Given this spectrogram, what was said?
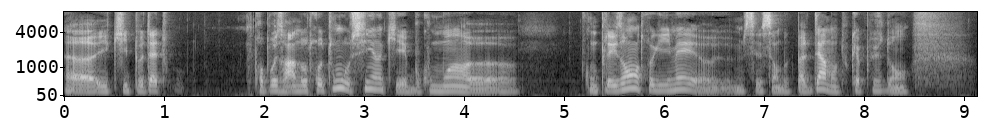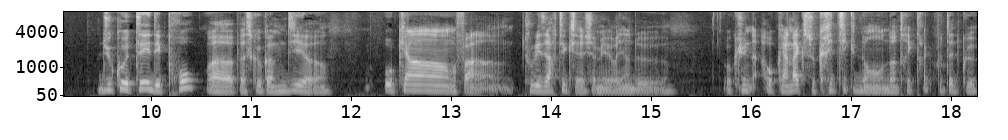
et qui peut-être proposera un autre ton aussi, hein, qui est beaucoup moins complaisant, entre guillemets, c'est sans doute pas le terme, en tout cas plus dans du côté des pros, parce que comme dit, aucun, enfin, tous les articles, il n'y a jamais eu rien de... Aucun axe critique dans, dans Trick Track, peut-être que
